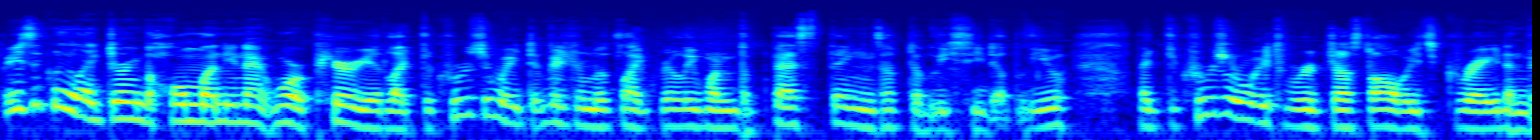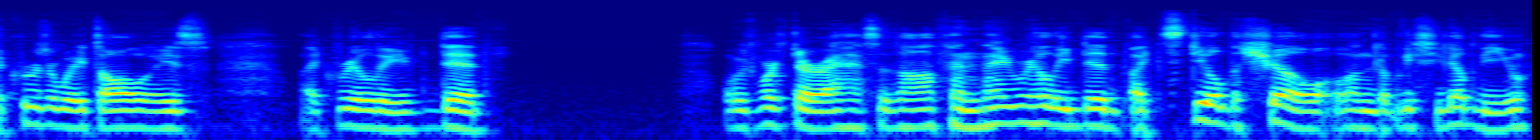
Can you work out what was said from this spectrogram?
basically like during the whole Monday Night War period, like the cruiserweight division was like really one of the best things of WCW. Like the cruiserweights were just always great, and the cruiserweights always like really did always work their asses off, and they really did like steal the show on WCW. I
